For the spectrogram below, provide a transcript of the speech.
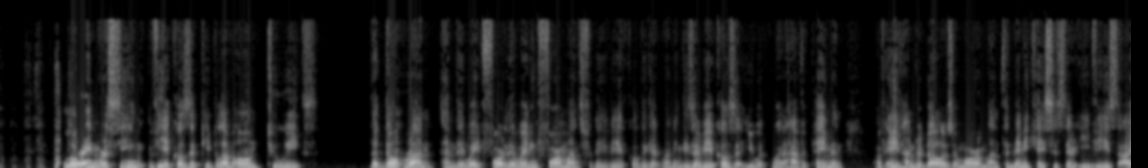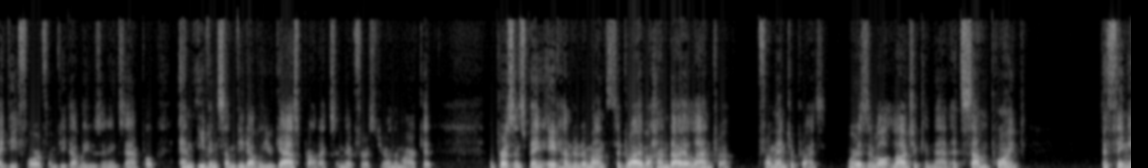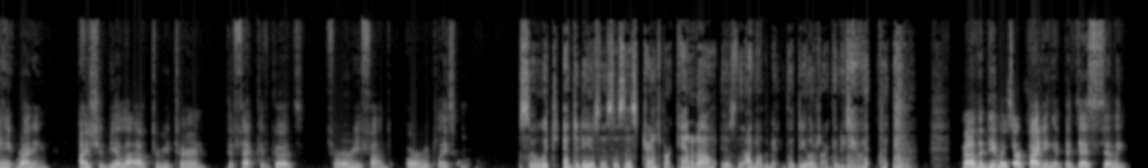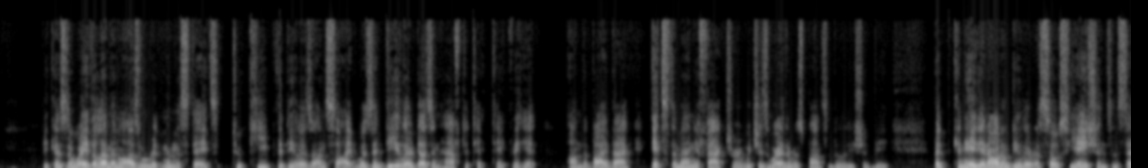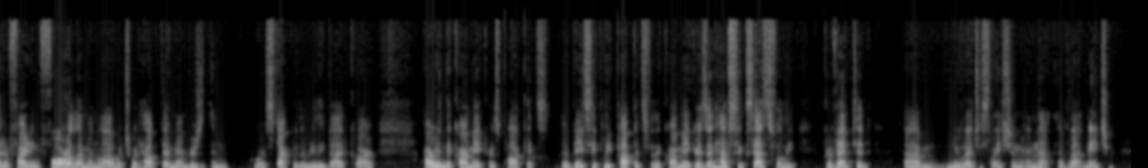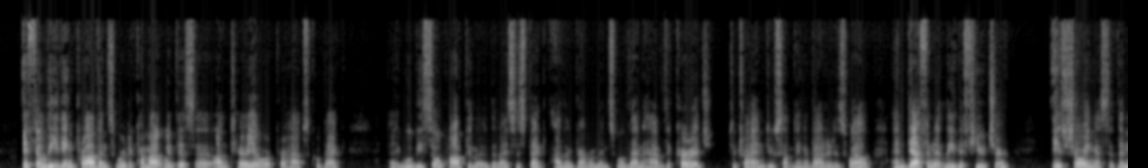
Lorraine, we're seeing vehicles that people have owned two weeks that don't run, and they wait for they're waiting four months for the vehicle to get running. These are vehicles that you would, would have a payment of eight hundred dollars or more a month. In many cases, they're EVs. The ID4 from VW is an example, and even some VW gas products in their first year on the market. The person's paying eight hundred a month to drive a Hyundai Elantra from Enterprise. Where is the logic in that? At some point, the thing ain't running, I should be allowed to return defective goods for a refund or a replacement. So, which entity is this? Is this Transport Canada? Is the, I know the the dealers aren't going to do it. But. Well, the dealers are fighting it, but they're silly because the way the lemon laws were written in the states to keep the dealers on side was the dealer doesn't have to t- take the hit on the buyback; it's the manufacturer, which is where the responsibility should be. But Canadian auto dealer associations, instead of fighting for a lemon law, which would help their members and who are stuck with a really bad car, are in the car makers' pockets. They're basically puppets for the car makers and have successfully prevented um, new legislation in that of that nature. If a leading province were to come out with this, uh, Ontario or perhaps Quebec, it will be so popular that I suspect other governments will then have the courage to try and do something about it as well. And definitely the future is showing us that the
